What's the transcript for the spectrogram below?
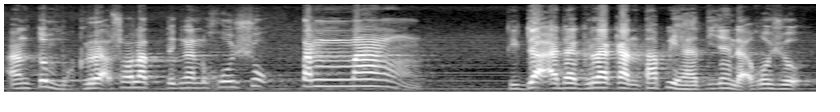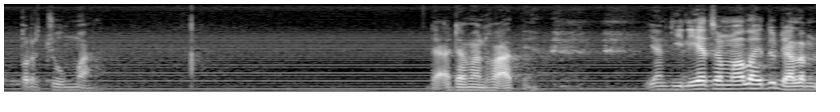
Antum bergerak sholat dengan khusyuk, tenang, tidak ada gerakan tapi hatinya tidak khusyuk. Percuma. Tidak ada manfaatnya. Yang dilihat sama Allah itu dalam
